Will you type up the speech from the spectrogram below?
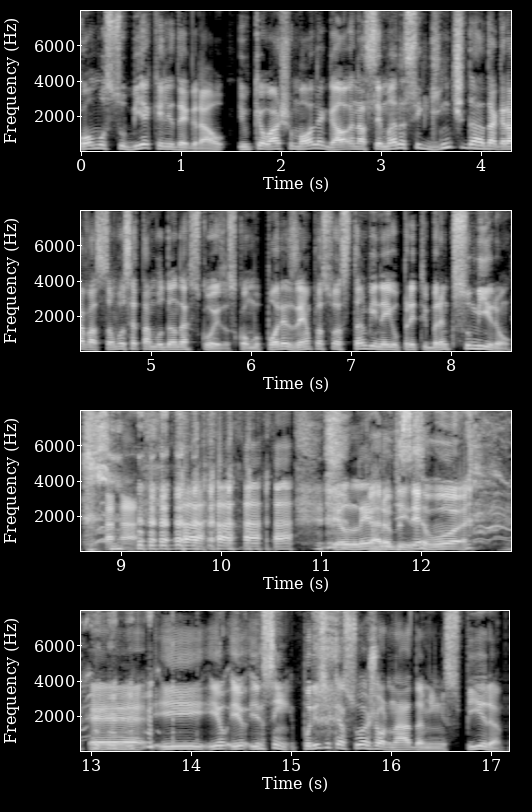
como subir aquele degrau. E o que eu acho mó legal é na semana seguinte da, da gravação você tá mudando as coisas. Como, por exemplo, as suas thumbnail preto e branco sumiram. eu lembro Cara, disso. observou. É, e, e, e assim, por isso que a sua jornada me inspira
